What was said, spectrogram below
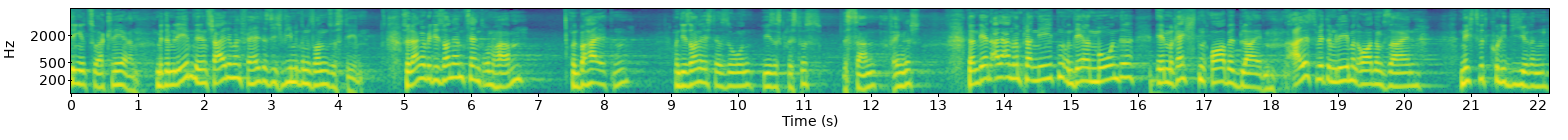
Dinge zu erklären. Mit dem Leben, den Entscheidungen verhält es sich wie mit dem Sonnensystem. Solange wir die Sonne im Zentrum haben und behalten, und die Sonne ist der Sohn Jesus Christus, the Sun auf Englisch, dann werden alle anderen Planeten und deren Monde im rechten Orbit bleiben. Alles wird im Leben in Ordnung sein. Nichts wird kollidieren.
